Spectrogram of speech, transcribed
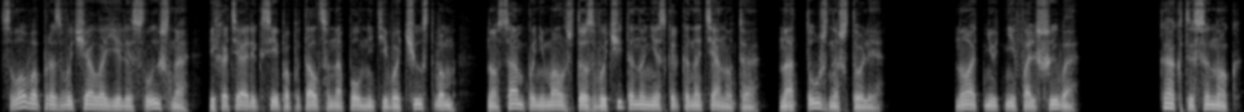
Слово прозвучало еле слышно, и хотя Алексей попытался наполнить его чувством, но сам понимал, что звучит оно несколько натянуто, натужно, что ли. Но отнюдь не фальшиво. «Как ты, сынок?»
